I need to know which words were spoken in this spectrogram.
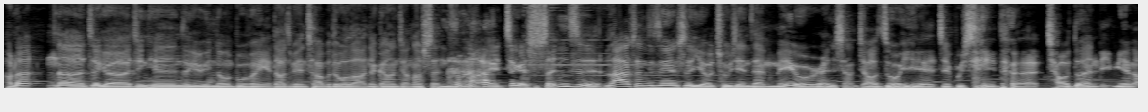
好的，那这个今天这个运动的部分也到这边差不多了。那刚刚讲到绳子呢，哎，这个绳子拉绳子这件事也有出现在《没有人想交作业 》这部戏的桥段里面哦。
